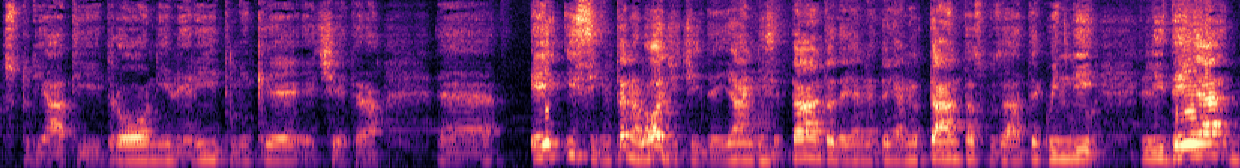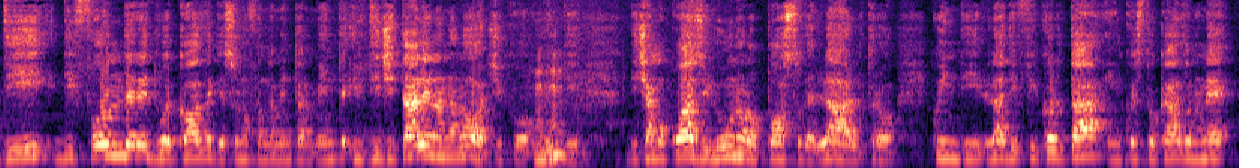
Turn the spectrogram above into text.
studiati i droni, le ritmiche, eccetera. Eh, e i synth analogici degli anni Mm. 70, degli anni, degli anni 80, scusate, quindi l'idea di diffondere due cose che sono fondamentalmente il digitale e l'analogico, Mhm. quindi diciamo quasi l'uno l'opposto dell'altro, quindi la difficoltà in questo caso non è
